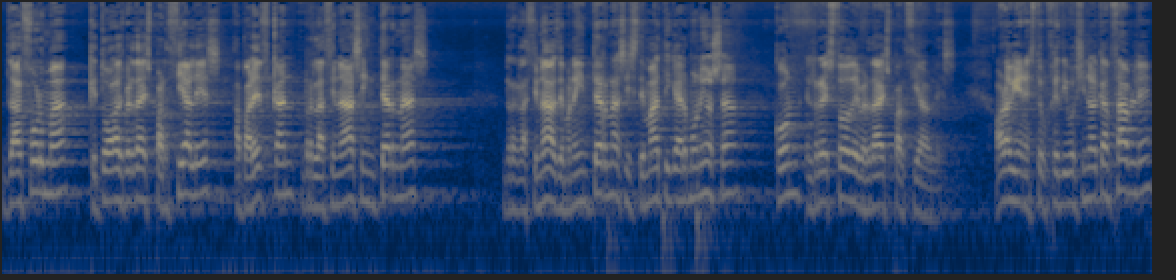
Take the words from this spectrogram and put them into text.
de tal forma que todas las verdades parciales aparezcan relacionadas e internas, relacionadas de manera interna, sistemática armoniosa con el resto de verdades parciales. Ahora bien, este objetivo es inalcanzable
